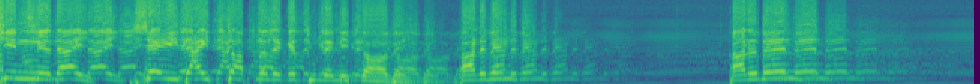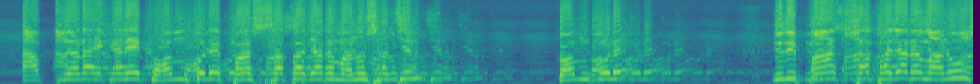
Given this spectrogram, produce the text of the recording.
চিহ্নে দেয়, সেই দায়িত্ব আপনাদেরকে নিতে হবে। আপনারা এখানে কম করে পাঁচ সাত হাজার মানুষ আছেন? কম করে? যদি পাঁচ সাত হাজার মানুষ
